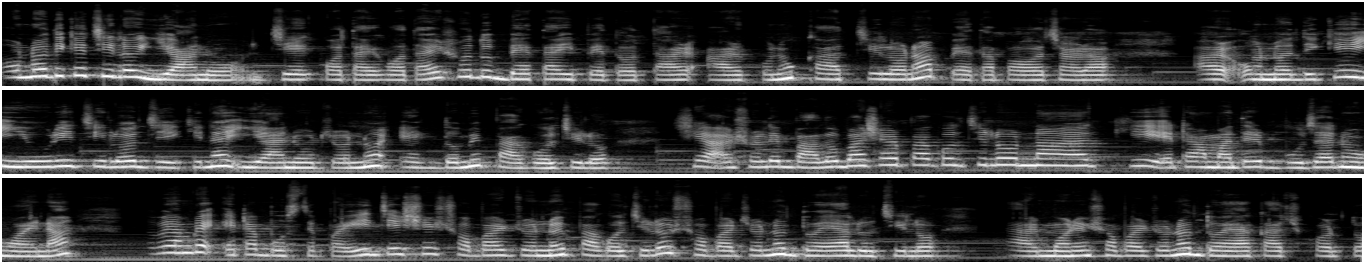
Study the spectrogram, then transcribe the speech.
অন্যদিকে ছিল ইয়ানো। যে কথায় কথায় শুধু ব্যথাই পেত। তার আর কোনো কাজ ছিল না ব্যথা পাওয়া ছাড়া। আর অন্যদিকে ইউরি ছিল যে কিনা ইয়ানুর জন্য একদমই পাগল ছিল। সে আসলে ভালোবাসার পাগল ছিল না কি এটা আমাদের বোঝানো হয় না। তবে আমরা এটা বুঝতে পারি যে সে সবার জন্যই পাগল ছিল, সবার জন্য দয়ালু ছিল, তার মনে সবার জন্য দয়া কাজ করতো।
